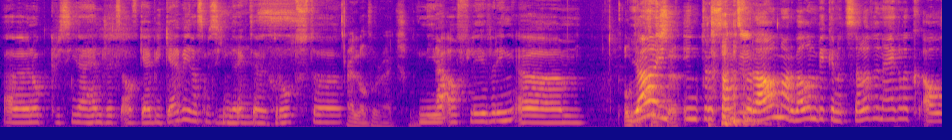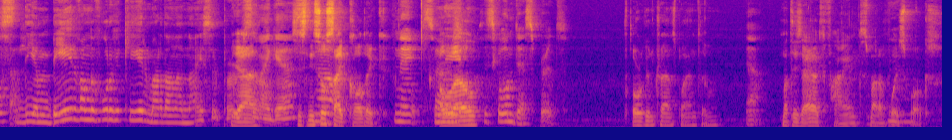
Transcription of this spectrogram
Eh, we hebben ook Christina Hendricks als Gabby Gabby. Dat is misschien direct de grootste I love her, actually. nieuwe Ja. aflevering. Ehm, Ook ja, is, in- interessant verhaal, maar wel een beetje hetzelfde eigenlijk als die een beer van de vorige keer, maar dan een nicer person, Ja. I guess. Ze is niet zo psychotic. Nee, het is wel. Het is gewoon desperate. Organ transplant, though. Ja. Maar het is eigenlijk fijn. Het is maar een voice box.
